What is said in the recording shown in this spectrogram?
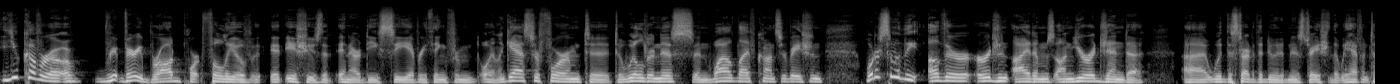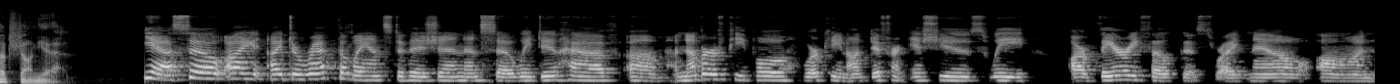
you cover a, a, very broad portfolio of issues at NRDC, everything from oil and gas reform to, to wilderness and wildlife conservation. What are some of the other urgent items on your agenda uh, with the start of the new administration that we haven't touched on yet? Yeah, so I, I direct the lands division, and so we do have um, a number of people working on different issues. We are very focused right now on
